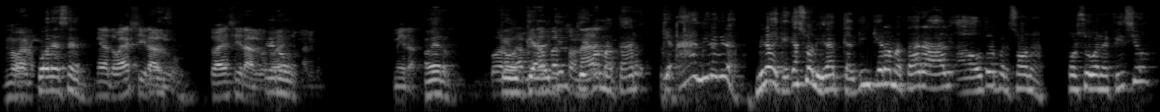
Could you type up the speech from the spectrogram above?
No, Bueno, puede ser. Mira, te voy a decir Puede algo. ser. Te voy a decir algo. a decir. Mira, A ver, que, a alguien personal- quiera matar. que- ah, mira, mira, mira, qué casualidad, que alguien quiera matar a, a otra persona por su beneficio.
